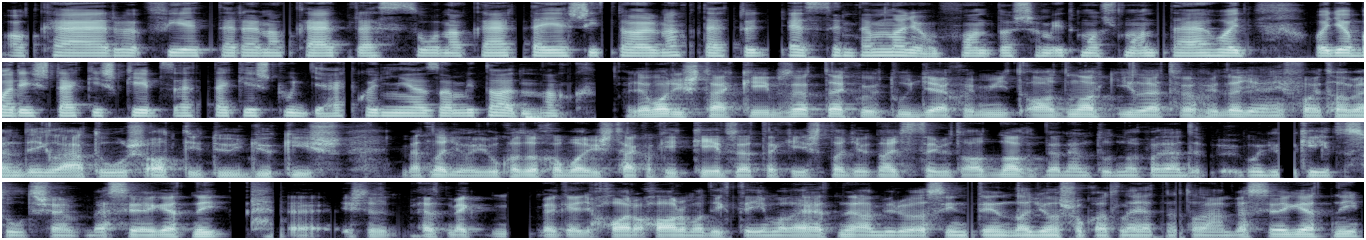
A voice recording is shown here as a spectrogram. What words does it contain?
akár filteren legyen akár presszón, akár teljes italnak, tehát hogy ez szerintem nagyon fontos, amit most mondtál, hogy, hogy a baristák is képzettek, és tudják, hogy mi az, amit adnak. Hogy a baristák képzettek, hogy tudják, hogy mit adnak, illetve hogy legyen egyfajta vendéglátós attitűdjük is, mert nagyon jók azok a baristák, akik képzettek és nagy, nagyszerűt adnak, de nem tudnak veled mondjuk két szót sem beszélgetni, és ez, ez meg, meg egy har harmadik téma lehetne, amiről szintén nagyon sokat lehetne talán beszélgetni.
